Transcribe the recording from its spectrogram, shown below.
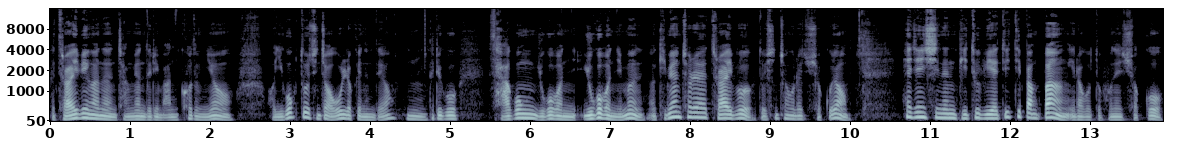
그 driving 하는 장면들이 많거든요. 어, 이 곡도 진짜 어울렸겠는데요. 음, 그리고 4065번 65번님은 어, 김현철의 드라이브 또 신청을 해주셨고요. 혜진 씨는 BTOB의 띠띠빵빵이라고 또 보내주셨고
